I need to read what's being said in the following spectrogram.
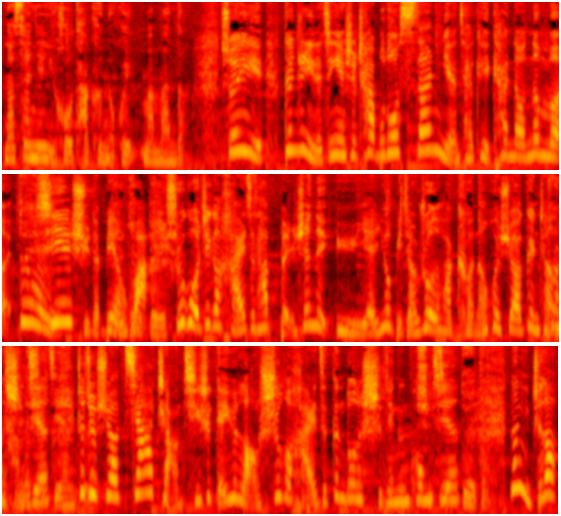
那三年以后它可能会慢慢的。所以根据你的经验，是差不多三年才可以看到那么些许的变化。如果这个孩子他本身的语言又比较弱的话，可能会需要更长的时间。这就需要家长其实给予老师和孩子更多的时间跟空间。对的。那你知道，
